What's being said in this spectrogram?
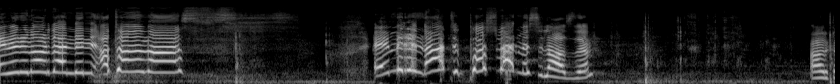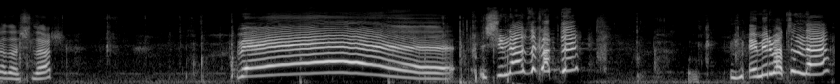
Emir'in oradan deni atamaz. Emir'in artık pas vermesi lazım. Arkadaşlar. Ve şimdi Hamza kaptı. Emir Batın'da.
